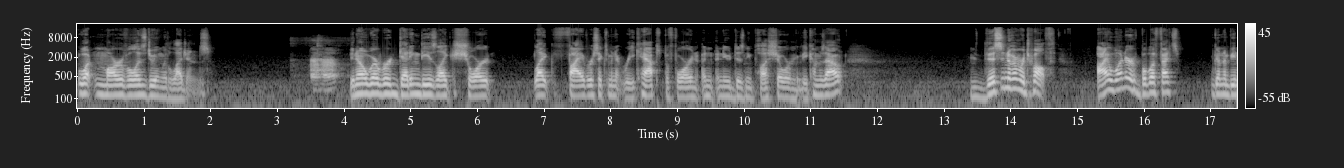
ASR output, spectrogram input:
what Marvel is doing with Legends. Uh-huh. You know, where we're getting these like short like five or six minute recaps before a, a new Disney Plus show or movie comes out. This is November 12th. I wonder if Boba Fett's going to be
